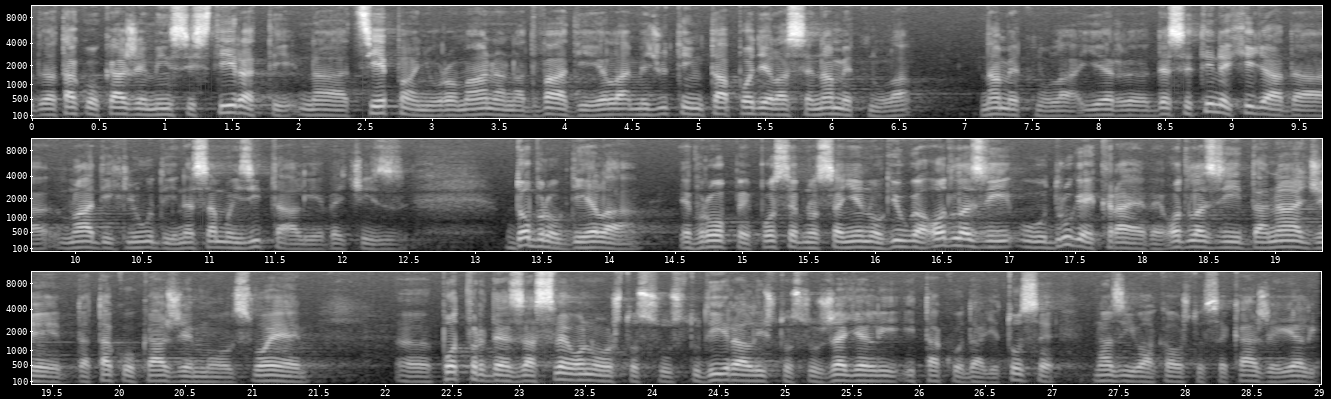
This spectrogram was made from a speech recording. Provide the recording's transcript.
e, da tako kažem, insistirati na cijepanju romana na dva dijela, međutim ta podjela se nametnula, nametnula jer desetine hiljada mladih ljudi, ne samo iz Italije, već iz dobrog dijela Evrope, posebno sa njenog juga, odlazi u druge krajeve, odlazi da nađe, da tako kažemo, svoje e, potvrde za sve ono što su studirali, što su željeli i tako dalje. To se naziva, kao što se kaže, jeli,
